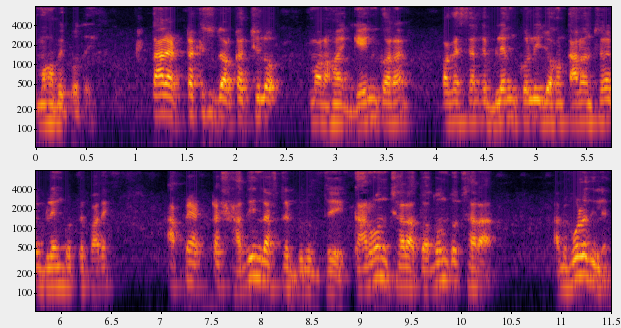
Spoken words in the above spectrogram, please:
মহাবিপদে। তার একটা কিছু দরকার ছিল, মনে হয় গেইন করার। পাকিস্তানকে ব্লেম করলেই যখন কারণ ছাড়া ব্লেম করতে পারে। আপনি একটা স্বাধীন রাষ্ট্রের বিরুদ্ধে কারণ ছাড়া, তদন্ত ছাড়া, আপনি বলে দিলেন।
